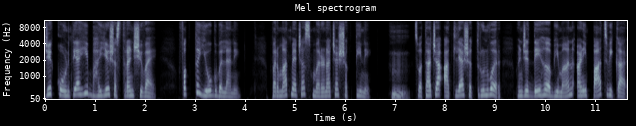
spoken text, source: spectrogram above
जे कोणत्याही बाह्य शस्त्रांशिवाय फक्त योग बलाने परमात्म्याच्या स्मरणाच्या शक्तीने. स्वतःच्या आतल्या शत्रूंवर म्हणजे देह अभिमान आणि पाच विकार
